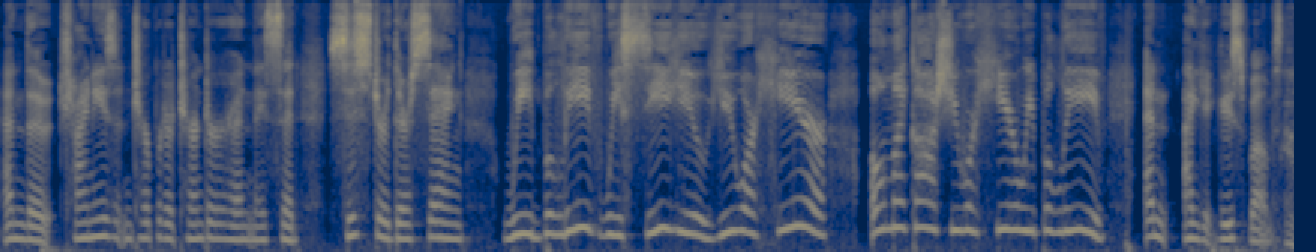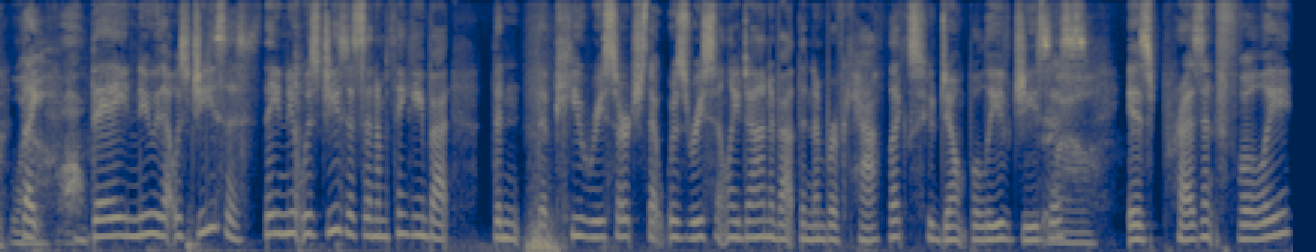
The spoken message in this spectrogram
And the Chinese interpreter turned to her and they said sister they're saying we believe we see you. You are here. Oh my gosh you are here. We believe. And I get goosebumps. Like they knew that was Jesus. They knew it was Jesus. And I'm thinking about the the Pew research that was recently done about the number of Catholics who don't believe Jesus Wow. is present fully,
